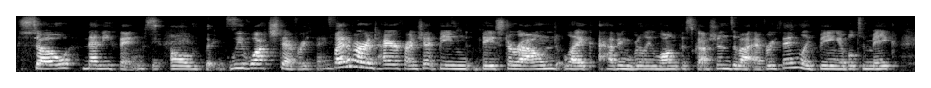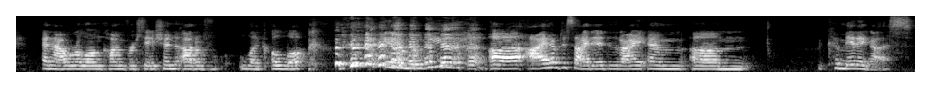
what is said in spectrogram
so many things. All the things. We've watched everything. In spite of our entire friendship being based around like having really long discussions about everything, like being able to make an hour long conversation out of like a look in a movie, uh, I have decided that I am um, committing us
